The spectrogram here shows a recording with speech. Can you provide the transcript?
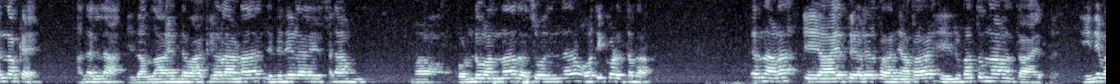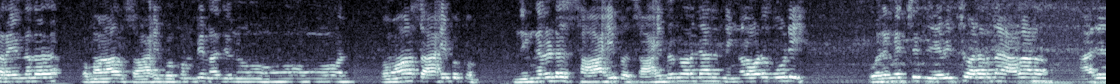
എന്നൊക്കെ. അതല്ല ഇത് അള്ളാഹുവിന്റെ വാക്കുകളാണ് ജബിലീൽ അലൈഹിസ്സലാം സ്വലാം കൊണ്ടുവന്ന് റസൂലിന് ഓതിക്കൊടുത്തതാണ്. എന്നാണ് ഈ ആയത്തുകളിൽ പറഞ്ഞത്. അപ്പൊ ഇരുപത്തൊന്നാമത്തെ ആയത്ത്. ഇനി പറയുന്നത് ഒമാ സാഹിബുക്കും ബിമജ്നൂൻ. ഒമാ സാഹിബുക്കും നിങ്ങളുടെ സാഹിബ് സാഹിബ് എന്ന് പറഞ്ഞാൽ നിങ്ങളോട് കൂടി ഒരുമിച്ച് ജീവിച്ചു വളർന്ന ആളാണ് ആര്?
